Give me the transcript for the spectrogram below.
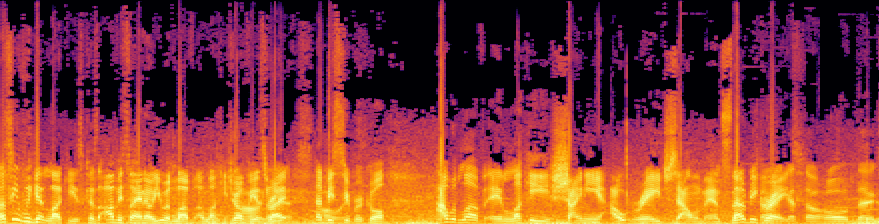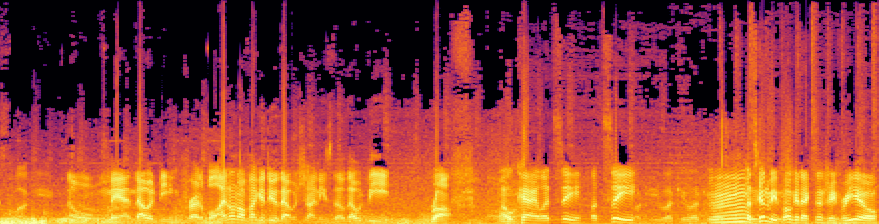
let's see if we get luckies, because obviously I know you would love a Lucky Tropius, Oh, right? yes, That'd be super cool. I would love a lucky, shiny, outrage Salamence. That would be Try great. Get the whole Dex lucky. Oh man, that would be incredible. I don't know if I could do that with shinies though. That would be rough. Okay, let's see. Let's see. Lucky, lucky, lucky. Mm, it's gonna be a Pokedex entry for you.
